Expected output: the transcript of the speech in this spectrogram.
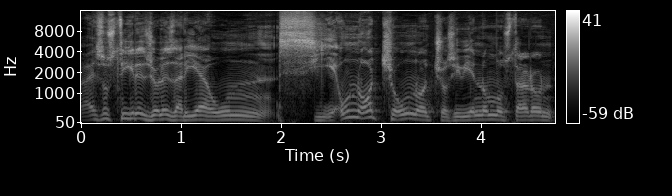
A esos Tigres yo les daría un, un 8, un 8. Si bien no mostraron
